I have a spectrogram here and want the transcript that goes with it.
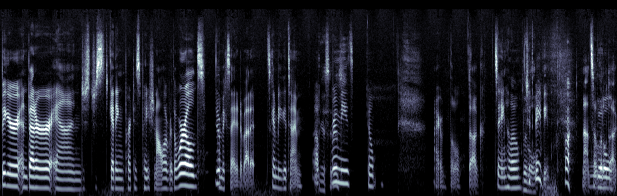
bigger and better and just, just getting participation all over the world. Yep. I'm excited about it. It's going to be a good time. Oh, Yes, it is. roomies. Nope. Our little dog saying hello to the baby. Not so Little. little dog.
